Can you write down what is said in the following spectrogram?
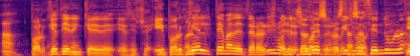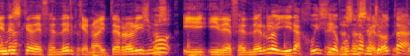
Ah. ¿Por qué tienen que decir eso? ¿Y por qué el tema de terrorismo? Entonces, mismo. Haciendo Tienes que defender que no hay terrorismo y, defenderlo y ir a juicio, punto pelota.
